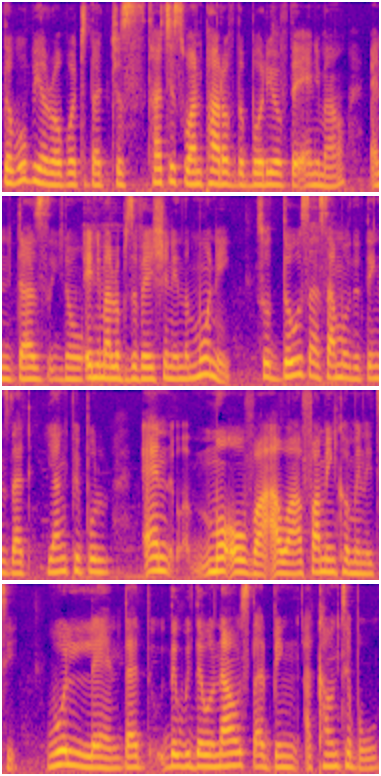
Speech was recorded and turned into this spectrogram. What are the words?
there will be a robot that just touches one part of the body of the animal and does you know animal observation in the morning. So those are some of the things that young people and moreover our farming community will learn that they, will now start being accountable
